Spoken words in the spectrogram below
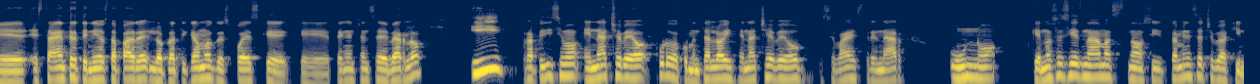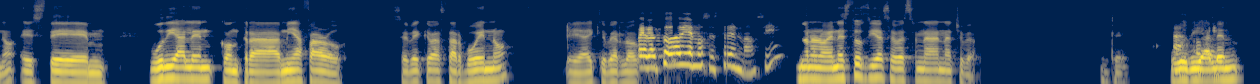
Eh, está entretenido, está padre. Lo platicamos después que, que, tengan chance de verlo. Y rapidísimo, en HBO, puro documental hoy, en HBO se va a estrenar uno que no sé si es nada más, no, sí, también es HBO aquí, ¿no? Este, Woody Allen contra Mia Farrow. Se ve que va a estar bueno. Eh, hay que verlo. Pero todavía no se estrena, ¿sí? No, no, no, en estos días se va a estrenar en HBO. Ok. Ah, Woody Allen,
